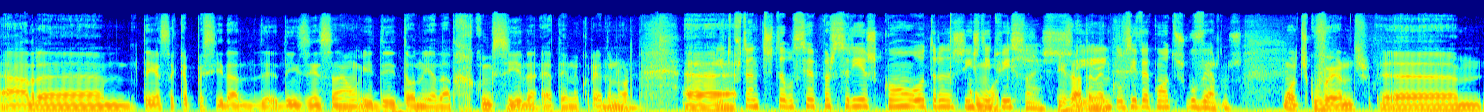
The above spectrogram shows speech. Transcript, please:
A ADRA hum, tem essa capacidade de, de, isenção e de idoneidade reconhecida hum. até na Coreia do Norte. Uh, e, portanto, estabelecer parcerias com outras instituições, com exatamente. E, inclusive com outros governos. Com outros governos. Uh,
